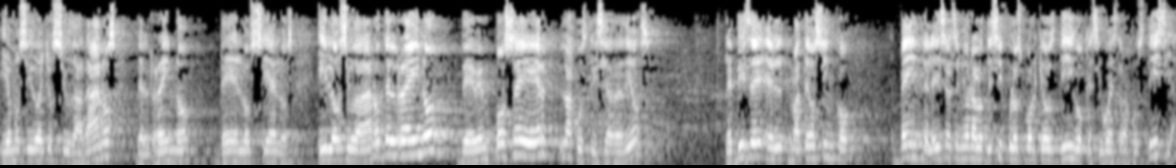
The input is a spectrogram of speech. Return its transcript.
Y hemos sido hechos ciudadanos del reino de los cielos. Y los ciudadanos del reino deben poseer la justicia de Dios. Les dice el Mateo 5, 20, le dice el Señor a los discípulos, porque os digo que si vuestra justicia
